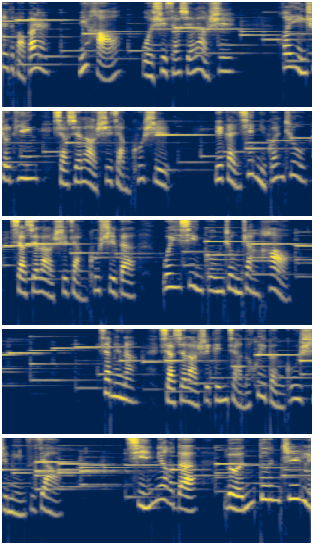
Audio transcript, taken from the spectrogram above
爱的宝贝儿，你好，我是小雪老师，欢迎收听小雪老师讲故事，也感谢你关注小雪老师讲故事的微信公众账号。下面呢，小雪老师给你讲的绘本故事名字叫《奇妙的伦敦之旅》，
